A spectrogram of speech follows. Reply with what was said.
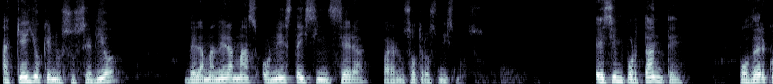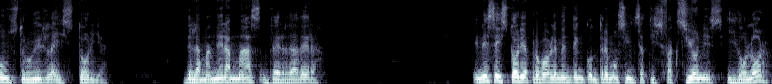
aquello que nos sucedió de la manera más honesta y sincera para nosotros mismos es importante poder construir la historia de la manera más verdadera. En esa historia probablemente encontremos insatisfacciones y dolor.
